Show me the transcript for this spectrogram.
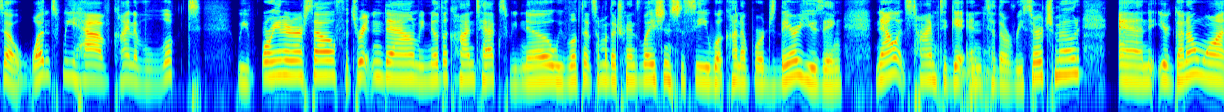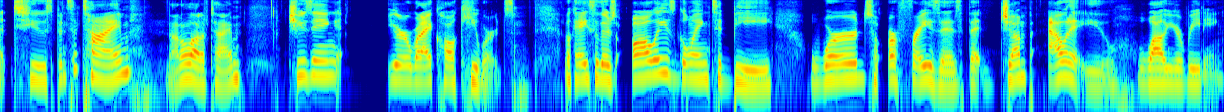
So once we have kind of looked, we've oriented ourselves, it's written down, we know the context, we know we've looked at some of the translations to see what kind of words they're using. Now it's time to get into the research mode and you're to want to spend some time, not a lot of time, choosing your what I call keywords. Okay, so there's always going to be words or phrases that jump out at you while you're reading.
